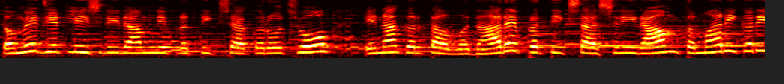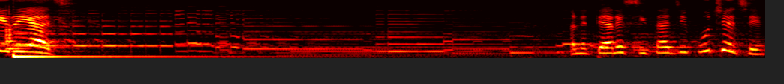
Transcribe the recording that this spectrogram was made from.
તમે જેટલી શ્રી રામની પ્રતીક્ષા કરો છો, એના કરતા વધારે પ્રતીક્ષા શ્રી રામ તમારી કરી રહ્યા છે. અને ત્યારે સીતાજી પૂછે છે,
